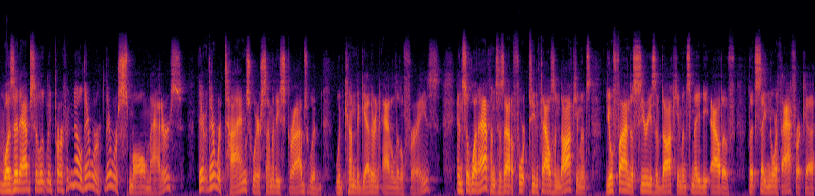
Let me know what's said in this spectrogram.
was it absolutely perfect? No, there were, there were small matters. There, there were times where some of these scribes would, would come together and add a little phrase. And so what happens is out of 14,000 documents, you'll find a series of documents maybe out of let's say North Africa,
